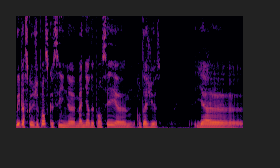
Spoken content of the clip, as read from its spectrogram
Oui, parce que je pense que c'est une manière de penser euh, contagieuse. Il y a. euh,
